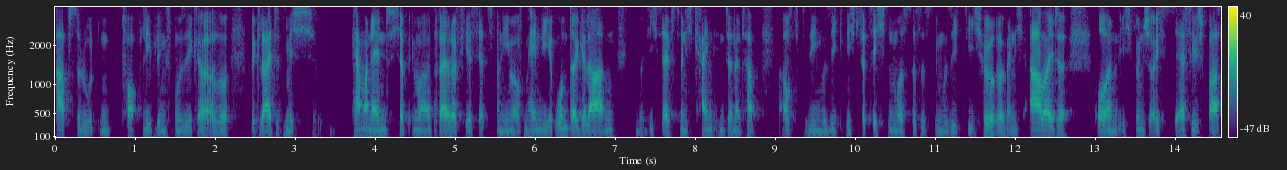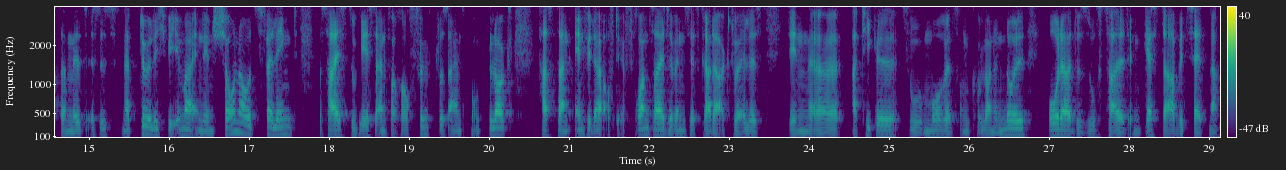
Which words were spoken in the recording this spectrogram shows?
absoluten Top-Lieblingsmusiker. Also begleitet mich permanent. Ich habe immer drei oder vier Sets von ihm auf dem Handy runtergeladen, damit ich selbst, wenn ich kein Internet habe, auf die Musik nicht verzichten muss. Das ist die Musik, die ich höre, wenn ich arbeite. Und ich wünsche euch sehr viel Spaß damit. Es ist natürlich wie immer in den Show Notes verlinkt. Das heißt, du gehst einfach auf 5 plus 1.blog, hast dann entweder auf der Frontseite, wenn es jetzt gerade aktuell ist, den äh, Artikel zu Moritz und Kolonne 0 oder du suchst halt in Gäste ABZ nach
